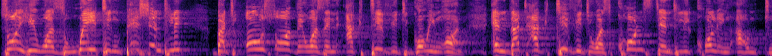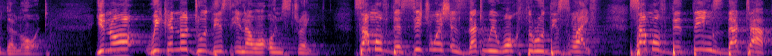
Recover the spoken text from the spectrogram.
So he was waiting patiently, but also there was an activity going on. And that activity was constantly calling out to the Lord. You know, we cannot do this in our own strength. Some of the situations that we walk through this life, some of the things that are,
